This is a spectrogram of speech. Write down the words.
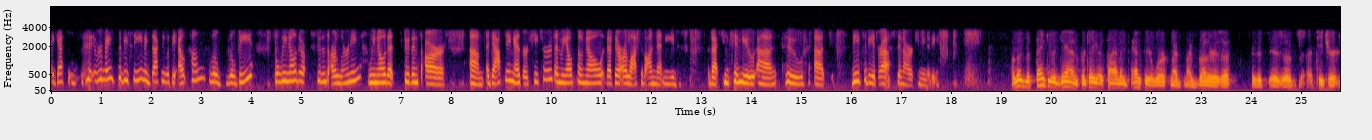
I guess, it remains to be seen exactly what the outcomes will will be. But we know that students are learning. We know that students are um, adapting as our teachers, and we also know that there are lots of unmet needs that continue uh, to uh, need to be addressed in our community. Elizabeth, thank you again for taking this time and, and for your work. My my brother is a is a, is a, a teacher,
